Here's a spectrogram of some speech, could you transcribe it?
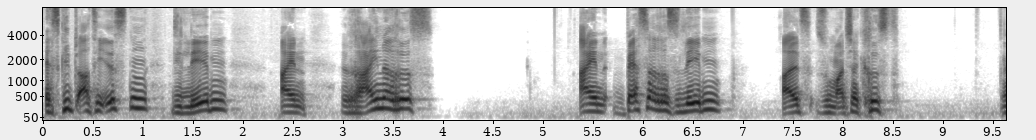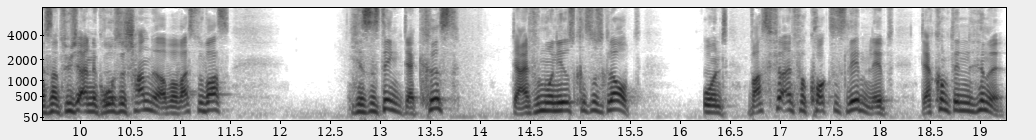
Es gibt Atheisten, die leben ein reineres, ein besseres Leben als so mancher Christ. Das ist natürlich eine große Schande, aber weißt du was? Hier ist das Ding, der Christ, der einfach nur an Jesus Christus glaubt und was für ein verkorkstes Leben lebt, der kommt in den Himmel.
